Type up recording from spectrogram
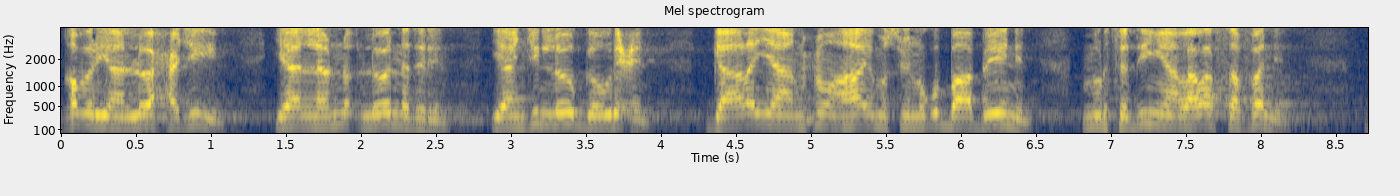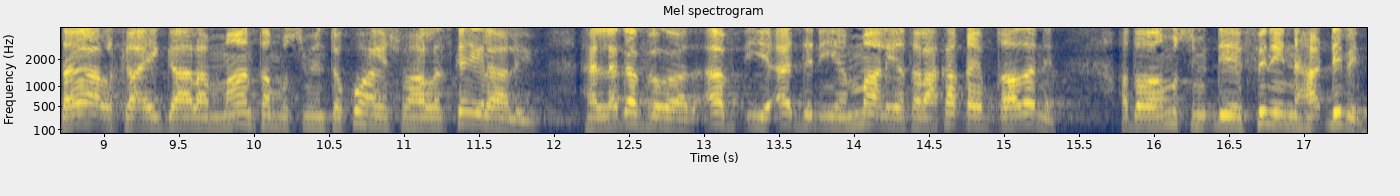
qabr yaan loo xajiyin yaan loo nadrin yaan jin loo gowricin gaala muxuu ahaay muslimiin lagu baabi'inin murtadiin yaan lala safanin dagaalka ay gaala maanta muslimiinta ku hayso ha layska ilaaliyo ha laga fogaado af iyo adan iyo maal iyo tala ha ka qayb qaadanin haddaadan muslim dheefinayn ha dhibin.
